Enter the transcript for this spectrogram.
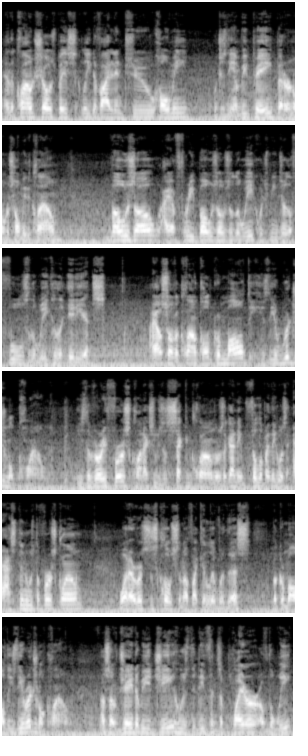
And the clown show is basically divided into Homie, which is the MVP, better known as Homie the Clown. Bozo, I have three bozos of the week, which means they're the fools of the week, or the idiots. I also have a clown called Grimaldi. He's the original clown. He's the very first clown. Actually, he was the second clown. There was a guy named Philip, I think it was Aston, who was the first clown. Whatever, it's just close enough. I can live with this. But Grimaldi's the original clown. Also JWG, who's the defensive player of the week.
